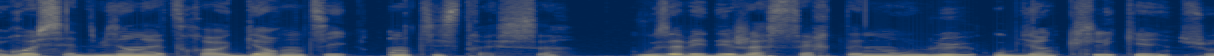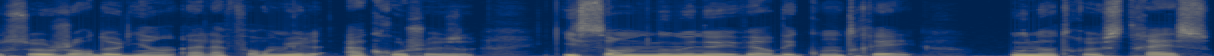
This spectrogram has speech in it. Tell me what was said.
Recette bien-être garantie anti-stress. Vous avez déjà certainement lu ou bien cliqué sur ce genre de lien à la formule accrocheuse, qui semble nous mener vers des contrées où notre stress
